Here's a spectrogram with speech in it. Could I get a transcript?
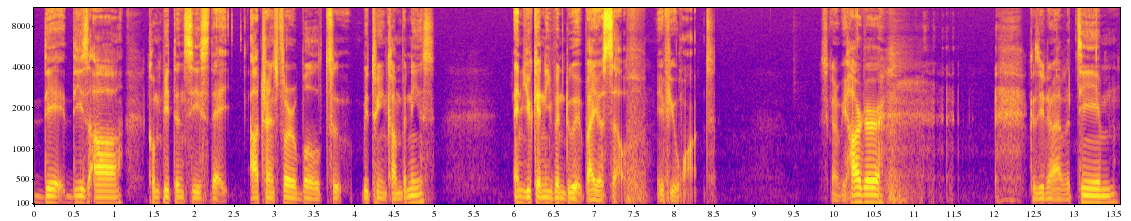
they, these are competencies that are transferable to between companies, and you can even do it by yourself if you want. It's gonna be harder because you don't have a team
